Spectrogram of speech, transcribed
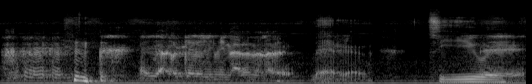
ya fue que eliminaron a la vez. Verga. Sí, güey. Eh,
